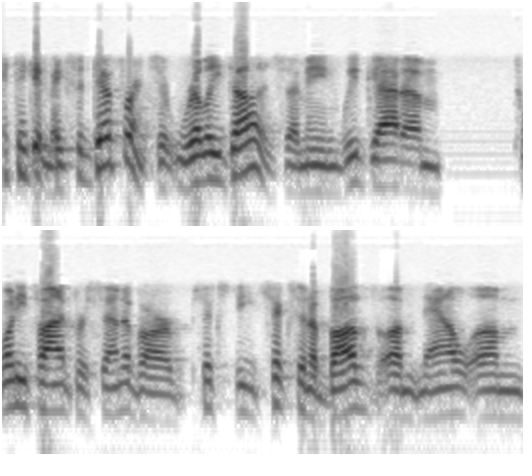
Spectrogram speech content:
I think it makes a difference. It really does. I mean, we've got um, 25% of our 66 and above um, now um,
